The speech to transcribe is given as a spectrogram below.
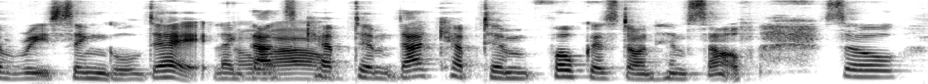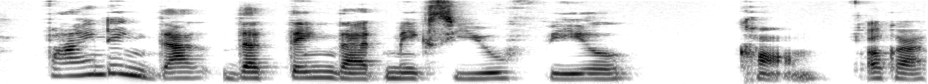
every single day. Like Oh, that's wow. kept him, that kept him focused on himself. So finding that, that thing that makes you feel calm. Okay.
